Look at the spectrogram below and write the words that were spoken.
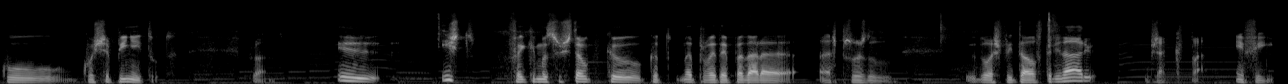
Com, com a chapinha e tudo. Pronto. E isto foi aqui uma sugestão que eu, que eu aproveitei para dar a- às pessoas do, do hospital veterinário. Já que, pá, enfim,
